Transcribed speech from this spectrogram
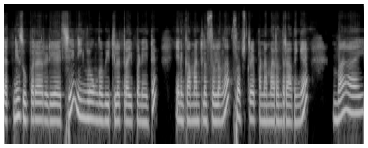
சட்னி சூப்பராக ரெடி ஆயிடுச்சு. நீங்களும் உங்கள் வீட்டில் ட்ரை பண்ணிவிட்டு எனக்கு கமெண்ட்டில் சொல்லுங்கள் சப்ஸ்கிரைப் பண்ண மறந்துடாதீங்க. பாய்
